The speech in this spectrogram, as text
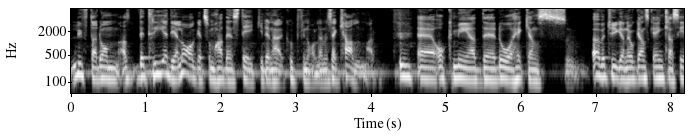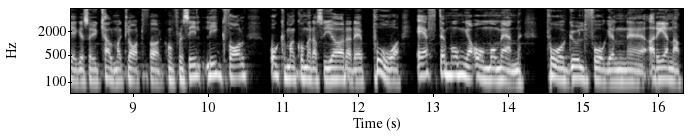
lyfta dem, alltså, det tredje laget som hade en stake i den här cupfinalen, det vill säga Kalmar. Eh, och med då Häckens övertygande och ganska enkla seger så är ju Kalmar klart för Conference League-kval. Och man kommer alltså göra det på, efter många om och men, på Guldfågeln eh, Arena.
